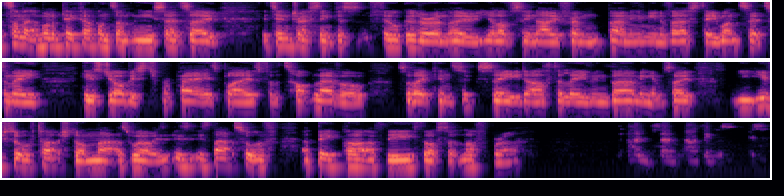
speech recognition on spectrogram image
something I want to pick up on something you said. So it's interesting because Phil Gooderham, who you'll obviously know from Birmingham University, once said to me, his job is to prepare his players for the top level so they can succeed after leaving Birmingham. So you, have sort of touched on that as well. Is, is, is that sort of a big part of the ethos at Loughborough? 100%. I think it's, it's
